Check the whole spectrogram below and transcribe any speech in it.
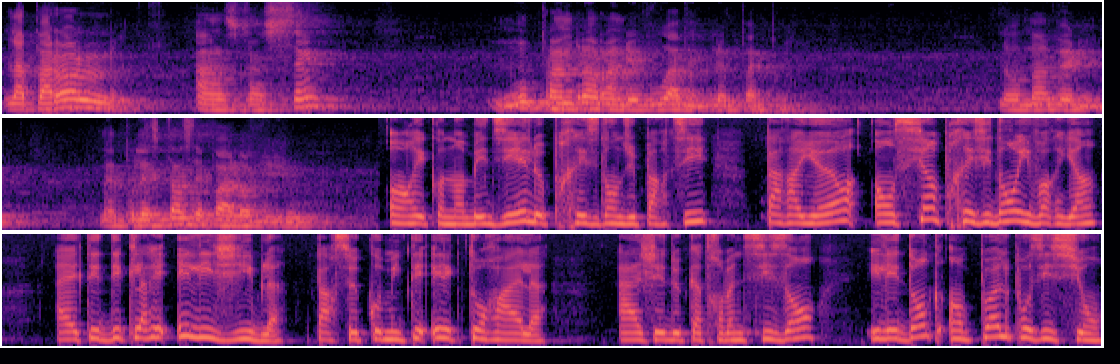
la parole en son sein, nous prendrons rendez-vous avec le peuple. Le moment venu. Mais pour l'instant, ce n'est pas à l'ordre du jour. Henri Conan Bédier, le président du parti, par ailleurs ancien président ivoirien, a été déclaré éligible par ce comité électoral. Âgé de 86 ans, il est donc en pole position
